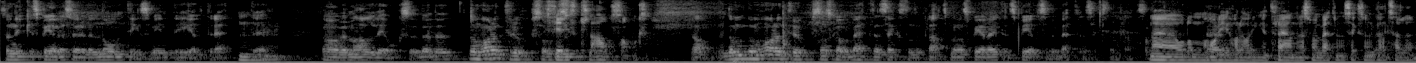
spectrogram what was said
som nyckelspelare så är det väl någonting som inte är helt rätt. Mm. Eh, De har väl Malli också. De, de, de har en trupp som... Felix Claesson också. Ja, de, de har en trupp som ska vara bättre än 16 plats men de spelar inte ett spel som är bättre än 16 plats. Nej, och de har, har, har ingen tränare som är bättre än 16 plats heller.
